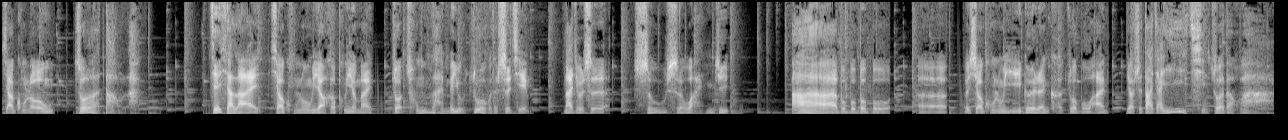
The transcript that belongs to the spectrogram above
小恐龙做到了。接下来，小恐龙要和朋友们做从来没有做过的事情，那就是收拾玩具。啊，不不不不，呃，小恐龙一个人可做不完，要是大家一起做的话，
